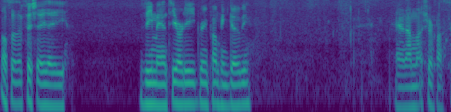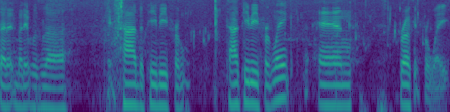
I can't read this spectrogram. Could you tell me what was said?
Also, that fish ate a Z-Man TRD green pumpkin goby and I'm not sure if I said it, but it was uh, it tied the PB for tied PB for length and broke it for weight,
